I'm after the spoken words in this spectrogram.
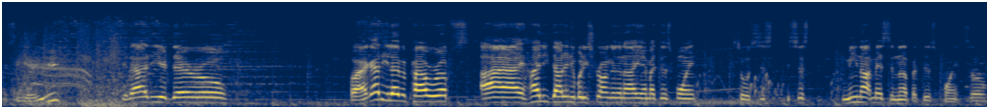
I see here. Get out of here, Darryl. Alright, I got 11 power-ups. I highly doubt anybody's stronger than I am at this point. So it's just it's just me not messing up at this point. So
